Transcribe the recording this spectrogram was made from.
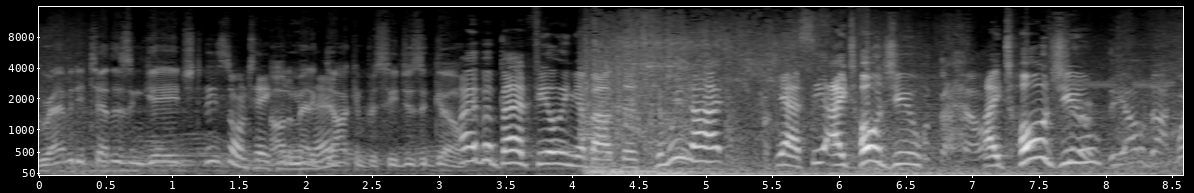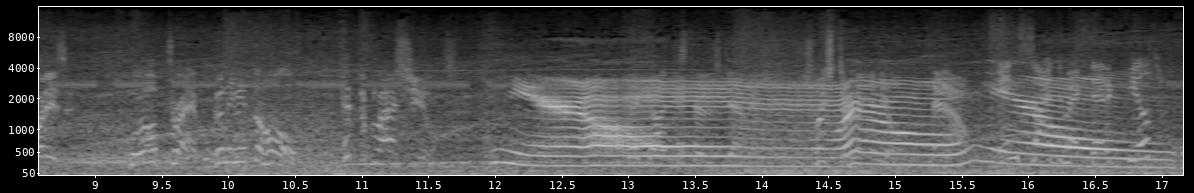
Gravity tethers engaged. Please don't take me in Automatic there. docking procedures a go. I have a bad feeling about this. Can we not? Yeah, see, I told you. What the hell? I told you. The auto dock. What is it? We're off track. We're gonna hit the hole. Hit the blast shields. Switch to manual. Now. Inside the magnetic field?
